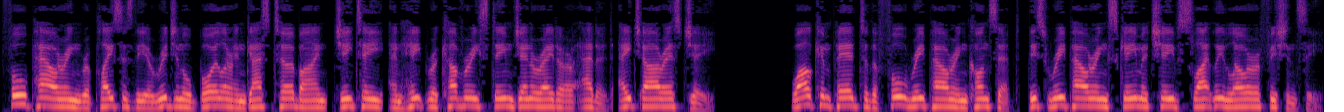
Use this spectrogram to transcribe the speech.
Full powering replaces the original boiler and gas turbine (GT) and heat recovery steam generator are added (HRSG). While compared to the full repowering concept, this repowering scheme achieves slightly lower efficiency.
